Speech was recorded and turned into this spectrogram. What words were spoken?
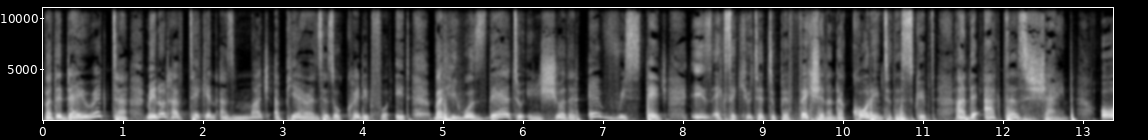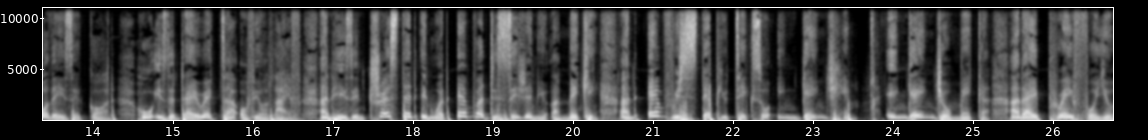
but the director may not have taken as much appearances or credit for it, but he was there to ensure that every stage is executed to perfection and according to the script, and the actors shined. Oh, there is a God who is the director of your life, and He is interested in whatever decision you are making and every step you take. So engage Him. Engage your maker. And I pray for you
